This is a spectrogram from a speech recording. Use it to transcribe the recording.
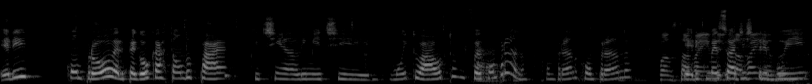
ele comprou, ele pegou o cartão do pai, que tinha limite muito alto, e foi Caraca. comprando, comprando, comprando. Quando E ele indo, começou a distribuir.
